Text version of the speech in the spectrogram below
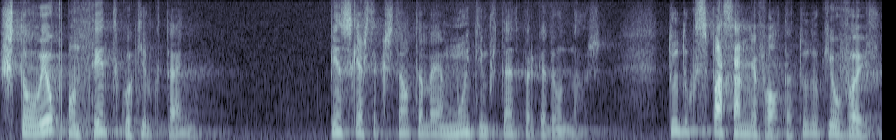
estou eu contente com aquilo que tenho? Penso que esta questão também é muito importante para cada um de nós. Tudo o que se passa à minha volta, tudo o que eu vejo,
